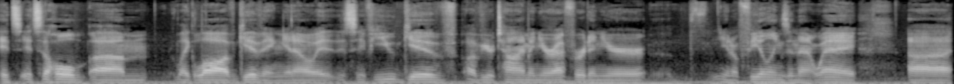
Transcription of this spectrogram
it's it's the whole um, like law of giving. You know, it's if you give of your time and your effort and your you know feelings in that way, uh,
